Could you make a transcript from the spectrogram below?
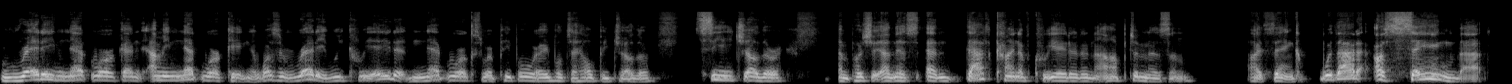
ready network and I mean networking. It wasn't ready. We created networks where people were able to help each other, see each other and push it. And this and that kind of created an optimism, I think, without us saying that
